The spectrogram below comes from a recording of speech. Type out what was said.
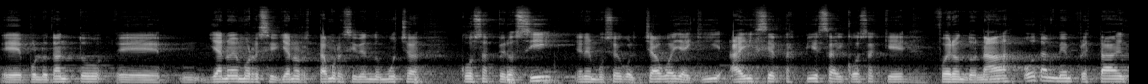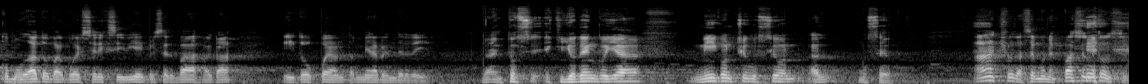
eh, por lo tanto eh, ya, no hemos reci- ya no estamos recibiendo muchas cosas, pero sí en el Museo Colchagua y aquí hay ciertas piezas y cosas que fueron donadas o también prestadas en como dato para poder ser exhibidas y preservadas acá y todos puedan también aprender de ellas. Entonces, es que yo tengo ya mi contribución al museo. Ah, chuta, hacemos un espacio entonces.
